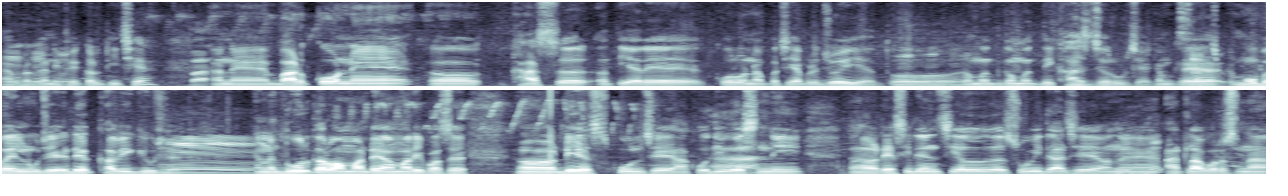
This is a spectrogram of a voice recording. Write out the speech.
આ પ્રકારની ફેકલ્ટી છે. અને બાળકોને ખાસ અત્યારે કોરોના પછી આપણે જોઈએ તો રમતગમતની ખાસ જરૂર છે. કેમ કે મોબાઈલનું જે એડેક આવી ગયું છે એને દૂર કરવા માટે અમારી પાસે ડે સ્કૂલ છે. આખો દિવસની રેસિડેન્શિયલ સુવિધા છે અને આટલા વર્ષના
